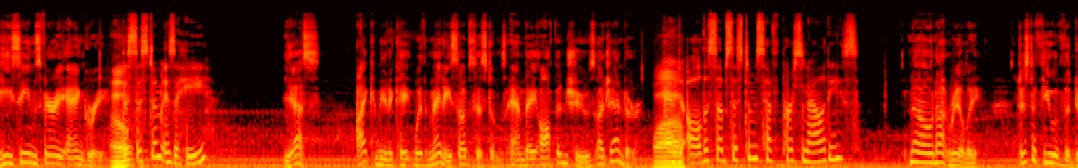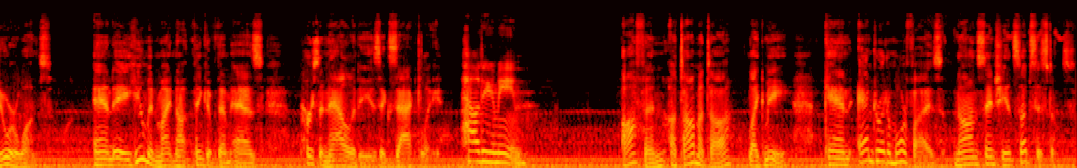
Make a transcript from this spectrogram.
he seems very angry. Oh, The system is a he? Yes. I communicate with many subsystems, and they often choose a gender. wow. And all the subsystems have personalities? No, not really. Just a few of the doer ones. And a human might not think of them as personalities exactly. How do you mean? Often, automata, like me, can androidomorphize non sentient subsystems.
